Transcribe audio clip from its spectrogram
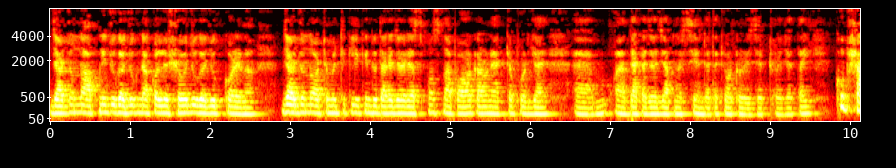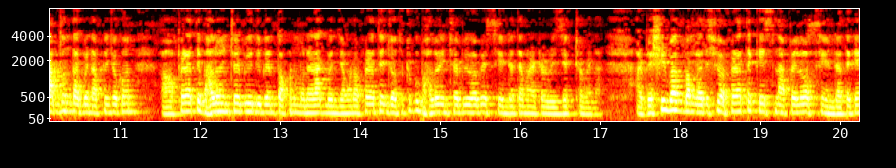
যার জন্য আপনি যোগাযোগ না করলে সেও যোগাযোগ করে না। যার জন্য অটোমেটিকলি কিন্তু দেখা যায় রেসপন্স না পাওয়ার কারণে একটা পর্যায়ে দেখা যায় যে আপনার সিএনটা থেকে অটো রিজেক্ট হয়ে যায়। তাই খুব সাবধান থাকবেন। আপনি যখন অফেরাতে ভালো ইন্টারভিউ দিবেন, তখন মনে রাখবেন যে আমার অফেরাতে যতটুকু ভালো ইন্টারভিউ হবে সিএনটাতে আমার একটা রিজেক্ট হবে না। আর বেশিরভাগ বাংলাদেশি অফেরাতে কেস না পেলেও সিএনটা থেকে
